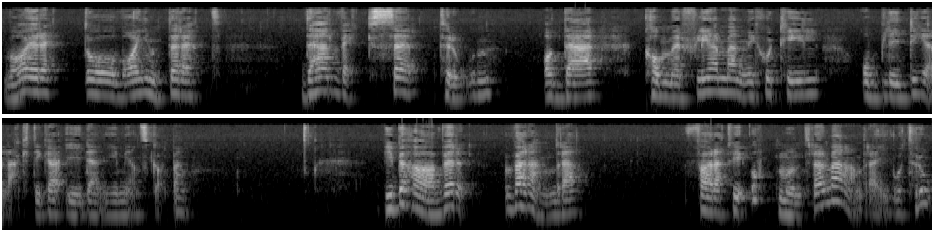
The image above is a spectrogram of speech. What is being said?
Vad är rätt och vad är inte rätt? Där växer tron och där kommer fler människor till och blir delaktiga i den gemenskapen. Vi behöver varandra för att vi uppmuntrar varandra i vår tro.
